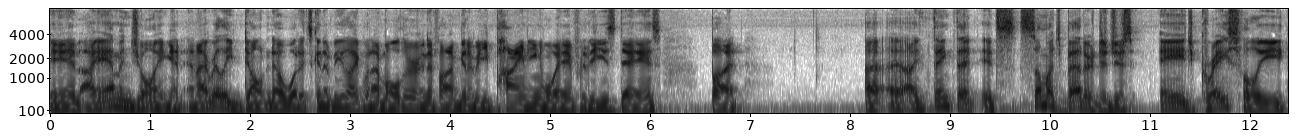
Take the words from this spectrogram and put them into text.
And I am enjoying it. And I really don't know what it's going to be like when I'm older and if I'm going to be pining away for these days. But I, I think that it's so much better to just age gracefully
